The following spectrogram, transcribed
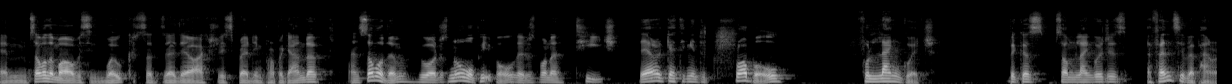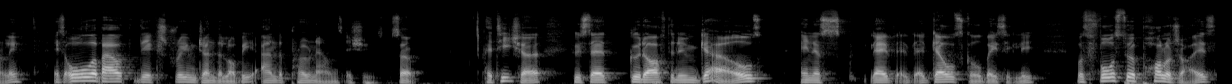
um, some of them are obviously woke, so they're actually spreading propaganda, and some of them who are just normal people, they just want to teach, they are getting into trouble for language because some language is offensive, apparently. It's all about the extreme gender lobby and the pronouns issues. So, a teacher who said, Good afternoon, girls, in a, a, a girls' school, basically, was forced to apologize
